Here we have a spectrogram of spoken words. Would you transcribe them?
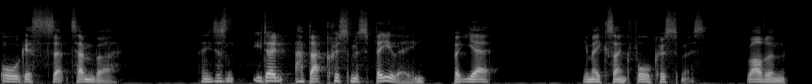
August, September, and you doesn't you don't have that Christmas feeling, but yet you make something for Christmas rather than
